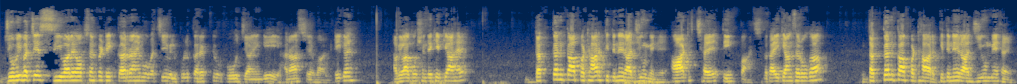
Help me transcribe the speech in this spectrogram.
जो भी बच्चे सी वाले ऑप्शन पे टिक कर रहे हैं, वो बच्चे बिल्कुल करेक्ट हो जाएँगे हरा सहवाल, ठीक है? अगला क्वेश्चन देखिए क्या है? दक्कन का पठार कितने राज्यों में है? आठ, छह, तीन, पाँच। बताइए क्या आंसर होगा? दक्कन का पठार कितने राज्यों में है?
